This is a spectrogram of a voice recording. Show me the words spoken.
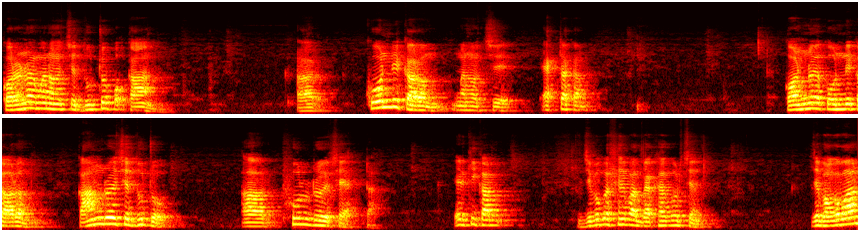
কর্ণয় মানে হচ্ছে দুটো কান। আর কর্ণিকারম মানে হচ্ছে একটা কান। কর্ণয়, কর্ণিকারম। কান রয়েছে দুটো আর ফুল রয়েছে একটা। এর কি কারণ? জীবগোস্বামী ব্যাখ্যা করছেন যে ভগবান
